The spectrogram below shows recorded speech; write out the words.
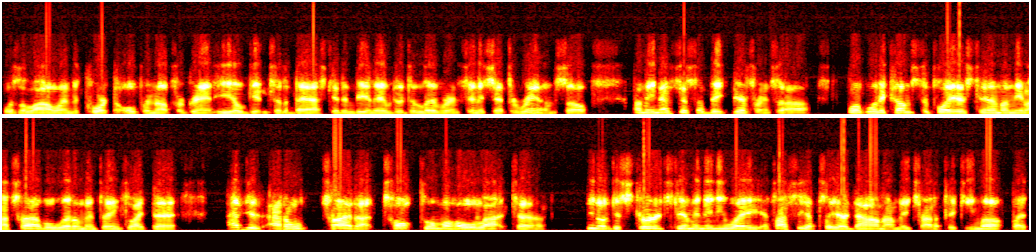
was allowing the court to open up for Grant Hill getting to the basket and being able to deliver and finish at the rim. So, I mean, that's just a big difference. Uh, when it comes to players, Tim, I mean, I travel with them and things like that. I just I don't try to talk to them a whole lot to, you know, discourage them in any way. If I see a player down, I may try to pick him up, but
